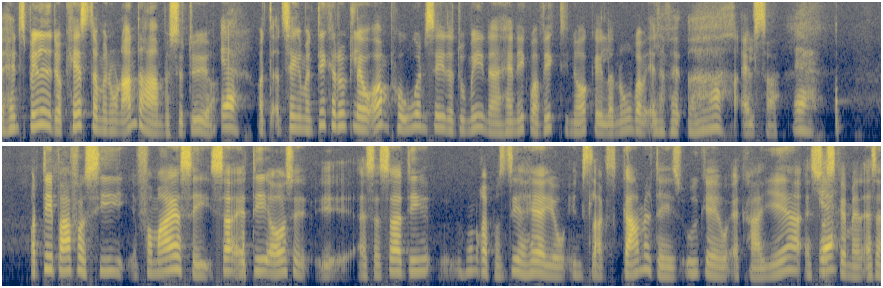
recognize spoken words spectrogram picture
han spillede et orkester med nogle andre ambassadører. Ja. Og der tænker man, det kan du ikke lave om på, uanset at du mener, at han ikke var vigtig nok, eller nogen var... Eller hvad, øh, altså. Ja. Og det er bare for at sige, for mig at se, så er det også, øh, altså så er det, hun repræsenterer her jo en slags gammeldags udgave af karriere, at så Ja. skal man, altså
